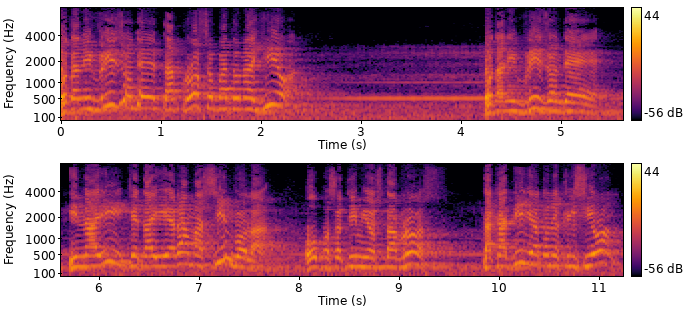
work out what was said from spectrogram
όταν υβρίζονται τα πρόσωπα των Αγίων όταν υβρίζονται οι ναοί και τα ιερά μας σύμβολα όπως ο Τίμιος Σταυρός τα καντήλια των εκκλησιών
